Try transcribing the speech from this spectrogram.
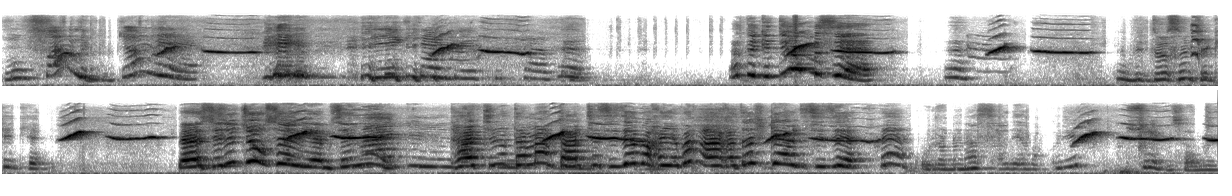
Mutfağa mı gidiyor ne? İlk sen de yapıştırdın. Hadi gidiyor musun? Videosunu çekirken. Ben seni çok seviyorum seni. Tarçını tamam tarçın size bakıyor bak arkadaş geldi size. He. Onu nasıl sallıyor bak? Sürekli sallıyor.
